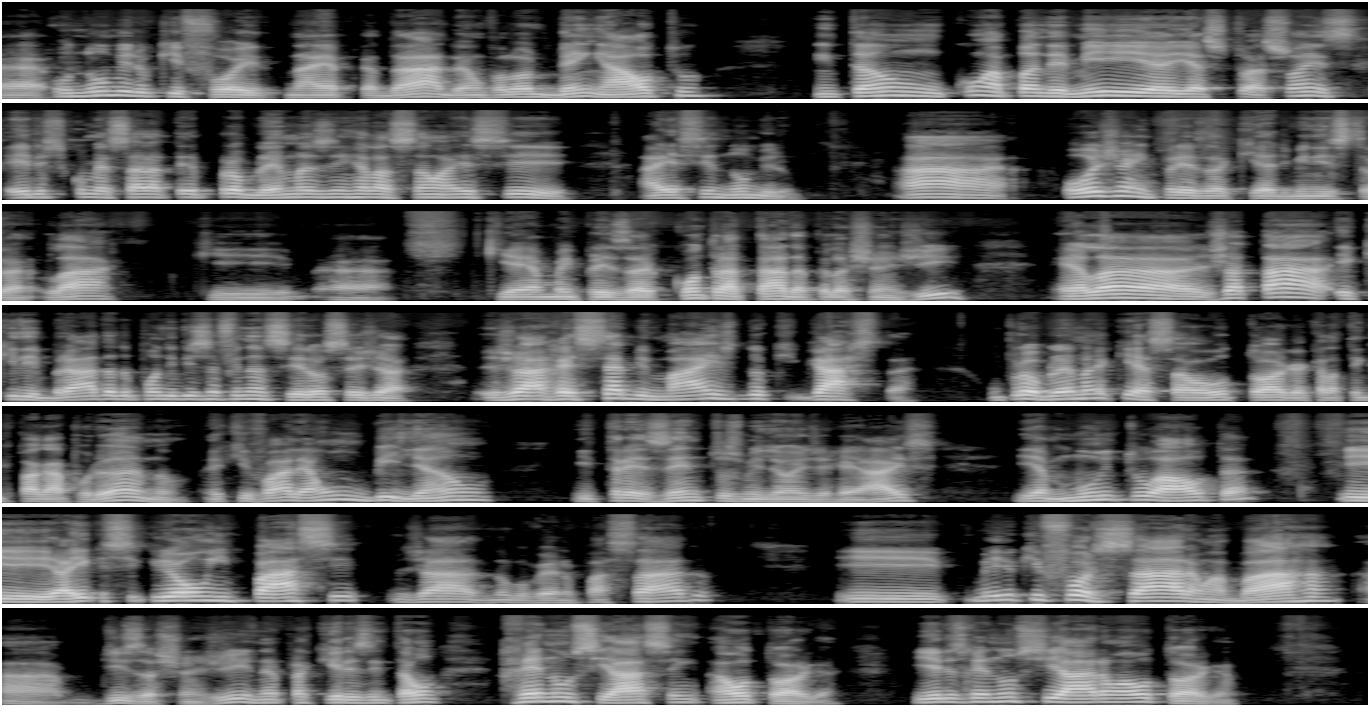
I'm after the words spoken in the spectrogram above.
é, o número que foi na época dado é um valor bem alto, então, com a pandemia e as situações, eles começaram a ter problemas em relação a esse, a esse número. A, hoje, a empresa que administra lá, que, a, que é uma empresa contratada pela Xangi, ela já está equilibrada do ponto de vista financeiro, ou seja, já recebe mais do que gasta. O problema é que essa outorga que ela tem que pagar por ano equivale a 1 bilhão e 300 milhões de reais, e é muito alta. E aí que se criou um impasse já no governo passado, e meio que forçaram a barra, a, diz a Xangi, né, para que eles então renunciassem à outorga. E eles renunciaram à outorga.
